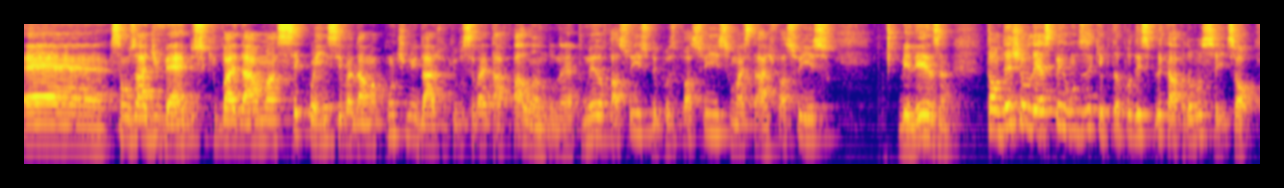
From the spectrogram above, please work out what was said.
É, são os advérbios que vai dar uma sequência, vai dar uma continuidade do que você vai estar falando. Né? Primeiro eu faço isso, depois eu faço isso, mais tarde eu faço isso. Beleza? Então deixa eu ler as perguntas aqui para poder explicar para vocês. Ó,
